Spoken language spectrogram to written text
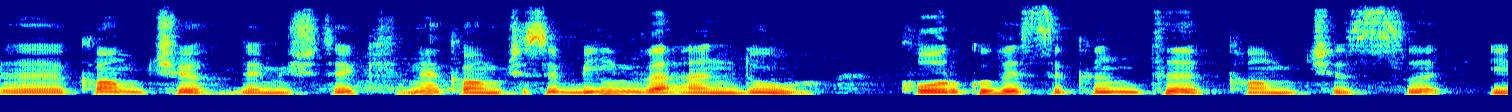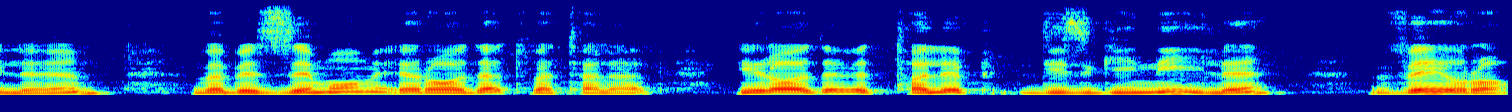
e, kamçı demiştik. Ne kamçısı? Bim ve enduh korku ve sıkıntı kamçısı ile ve be zemam eradet ve talep irade ve talep dizginiyle veyra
